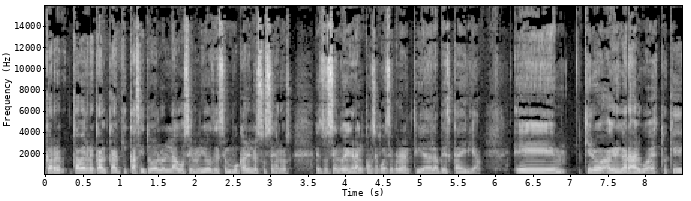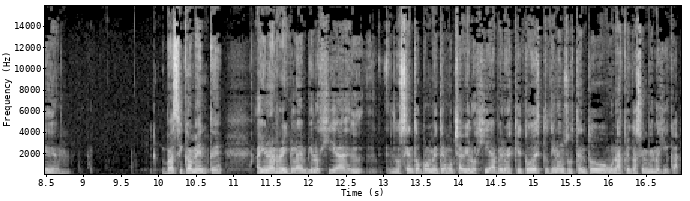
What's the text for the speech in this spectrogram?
Cabe recalcar que casi todos los lagos y ríos desembocan en los océanos, esto siendo de gran consecuencia para la actividad de la pescadería. Eh, quiero agregar algo a esto que básicamente hay una regla en biología, eh, lo siento por meter mucha biología, pero es que todo esto tiene un sustento, una explicación biológica,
